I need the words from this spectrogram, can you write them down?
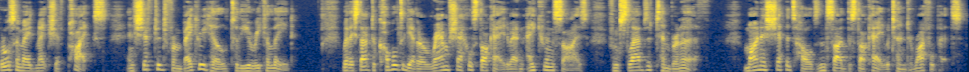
but also made makeshift pikes, and shifted from Bakery Hill to the Eureka Lead, where they started to cobble together a ramshackle stockade about an acre in size from slabs of timber and earth. Miners' shepherd's holes inside the stockade were turned to rifle pits.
